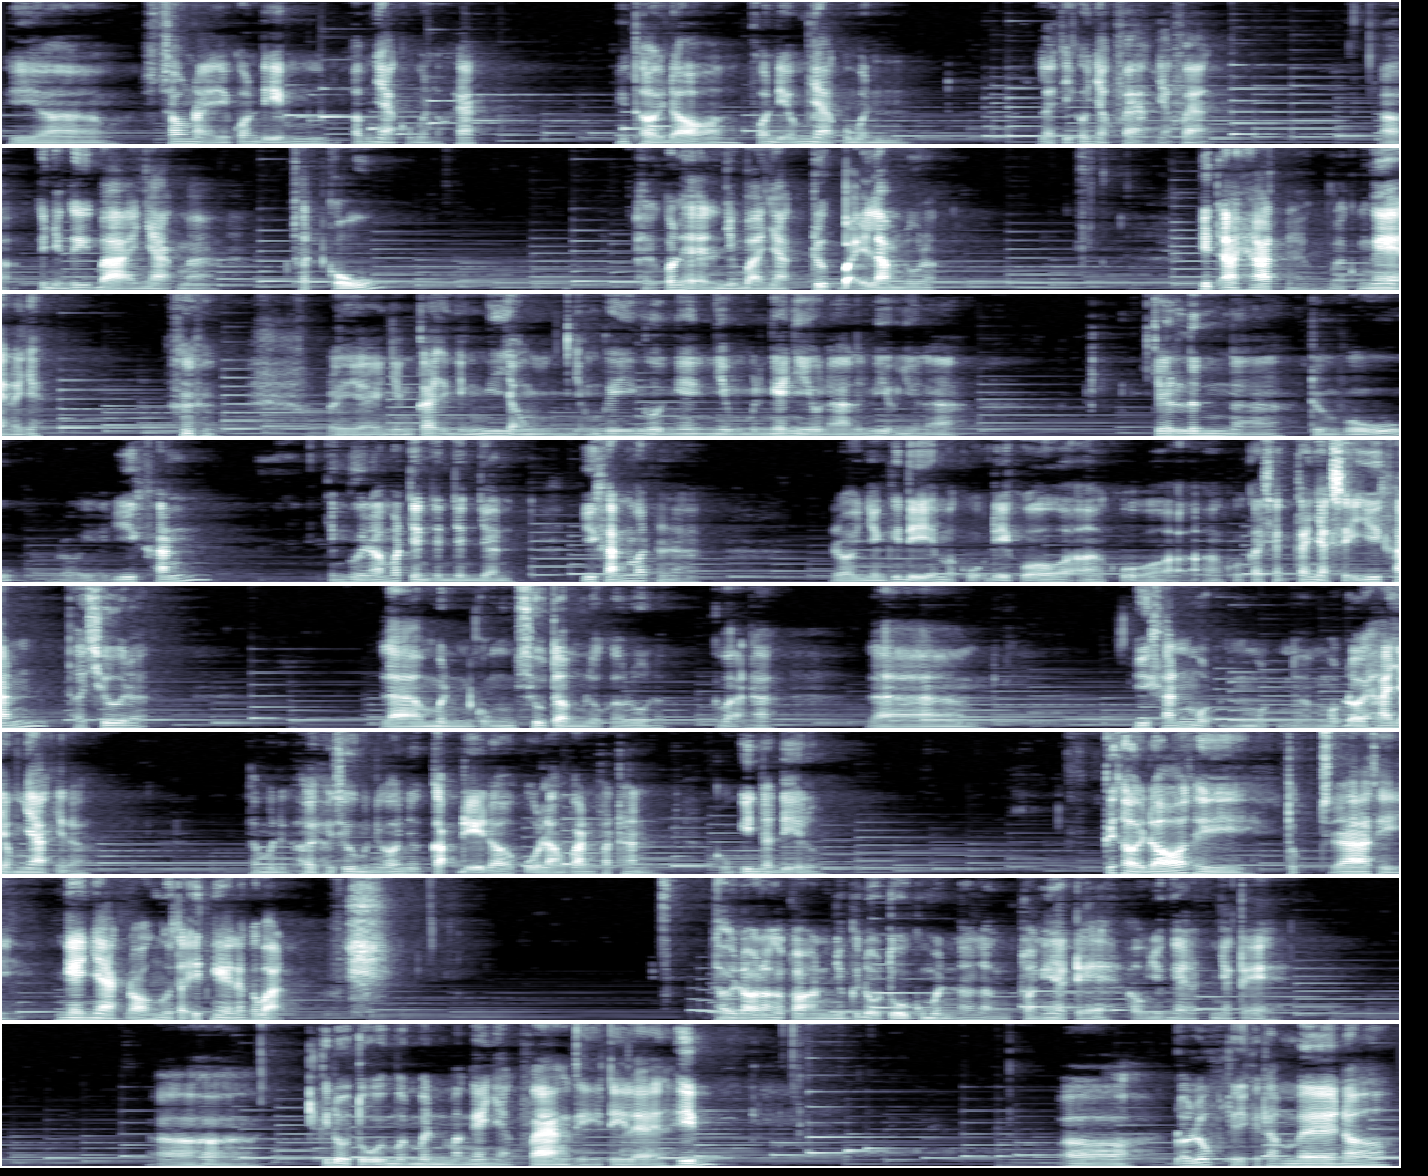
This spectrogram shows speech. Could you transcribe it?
Thì à, sau này thì quan điểm âm nhạc của mình nó khác. Nhưng thời đó quan điểm âm nhạc của mình là chỉ có nhạc vàng nhạc vàng đó, cái những cái bài nhạc mà thật cũ. Có thể là những bài nhạc trước 75 luôn đó. Ít ai hát mà cũng nghe này chứ. Rồi à, những cái, những dòng, những cái người nghe nhiều, mình nghe nhiều nè, ví dụ như là chế linh nè, trường vũ, rồi duy khánh. Những người đó mất dần dần dần dần. Duy khánh mất rồi nè. Rồi những cái đĩa mà của, đĩa của à, của à, của cái ca nhạc sĩ duy khánh thời xưa đó là mình cũng sưu tầm được luôn đó các bạn ha. Là Duy Khánh một một một đời hai dòng nhạc vậy đó. Là mình hồi hồi xưa mình có những cặp đĩa đó của làng văn phát hành cũng in ra đĩa luôn. Cái thời đó thì thực ra thì nghe nhạc đó người ta ít nghe đó các bạn. Thời đó là toàn những cái độ tuổi của mình đó là toàn nghe nhạc trẻ hầu như nghe nhạc trẻ. À, cái độ tuổi mình mình mà nghe nhạc vàng thì tỷ lệ hiếm. Ờ, đôi lúc thì cái đam mê nó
